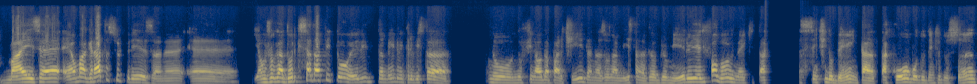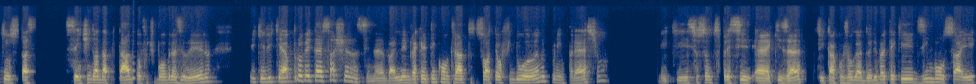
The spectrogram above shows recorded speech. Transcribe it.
mas é, é uma grata surpresa, né? É, é um jogador que se adaptou. Ele também deu entrevista no, no final da partida, na zona mista, na Vila Belmiro, e ele falou né, que está se sentindo bem, está tá cômodo dentro do Santos, está se sentindo adaptado ao futebol brasileiro e que ele quer aproveitar essa chance, né? Vale lembrar que ele tem contrato só até o fim do ano por empréstimo e que se o Santos é, quiser ficar com o jogador, ele vai ter que desembolsar aí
